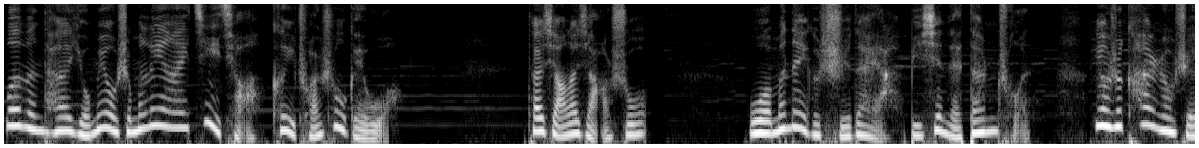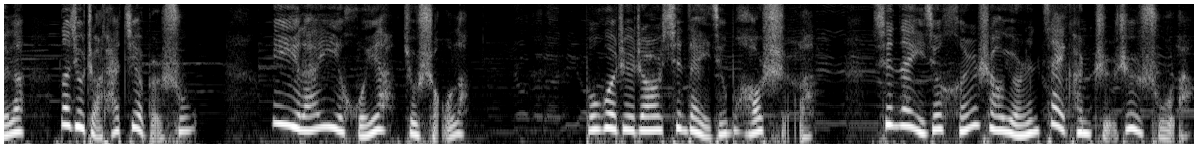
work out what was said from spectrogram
问问他有没有什么恋爱技巧可以传授给我。他想了想，说：“我们那个时代啊，比现在单纯。要是看上谁了，那就找他借本书，一来一回啊，就熟了。不过这招现在已经不好使了，现在已经很少有人再看纸质书了。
